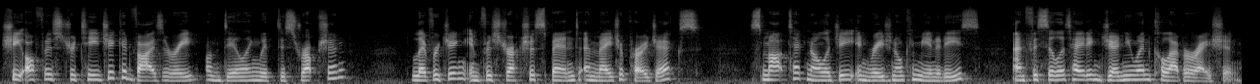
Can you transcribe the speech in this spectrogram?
she offers strategic advisory on dealing with disruption, leveraging infrastructure spend and major projects, smart technology in regional communities, and facilitating genuine collaboration.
